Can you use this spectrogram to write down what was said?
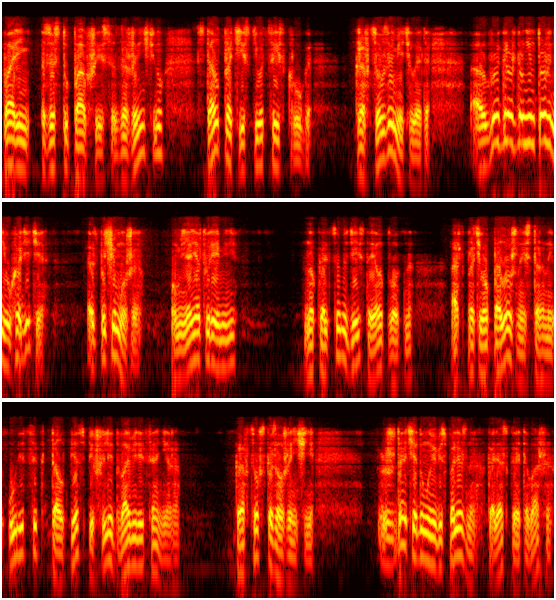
Парень, заступавшийся за женщину, стал протискиваться из круга. Кравцов заметил это. «А вы, гражданин, тоже не уходите?» «Это почему же? У меня нет времени». Но кольцо людей стояло плотно, а с противоположной стороны улицы к толпе спешили два милиционера. Кравцов сказал женщине, «Ждать, я думаю, бесполезно. Коляска это ваша».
